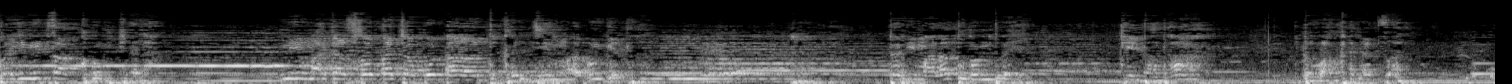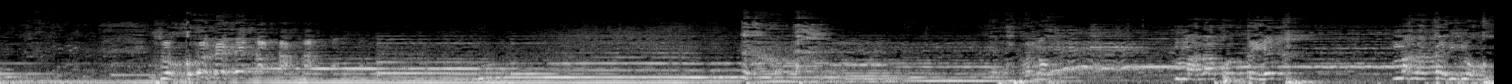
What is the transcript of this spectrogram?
बहिणीचा खूप केला मी माझ्या स्वतःच्या पोटात खंजीर मारून घेतला. तरी मला तू म्हणतोय की दादा दवाखान्याचा नको मला फक्त एक. मला काही नको.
